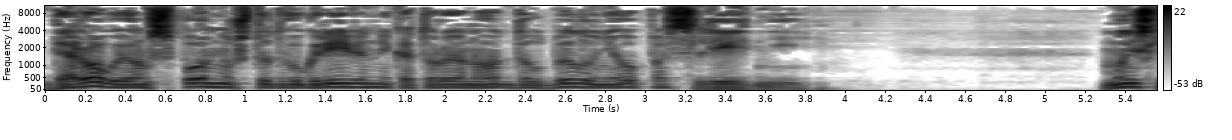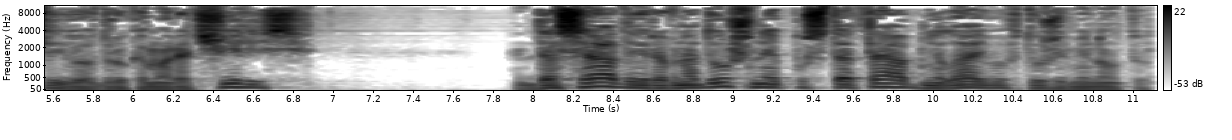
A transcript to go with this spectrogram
Дорогой он вспомнил, что двугривенный, который он отдал, был у него последний. Мысли его вдруг оморочились. Досада и равнодушная пустота обняла его в ту же минуту.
